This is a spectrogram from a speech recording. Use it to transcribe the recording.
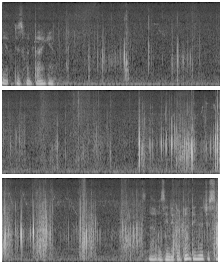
Yep, just went by again. So that was indigo bunting that you see.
